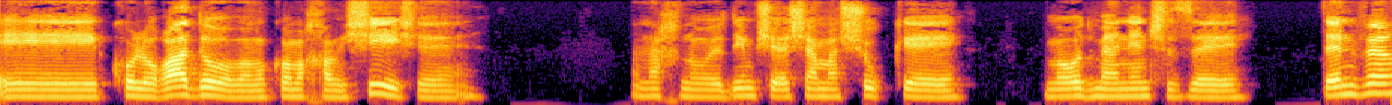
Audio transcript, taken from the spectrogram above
אה, קולורדו במקום החמישי, שאנחנו יודעים שיש שם שוק אה, מאוד מעניין שזה דנבר.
